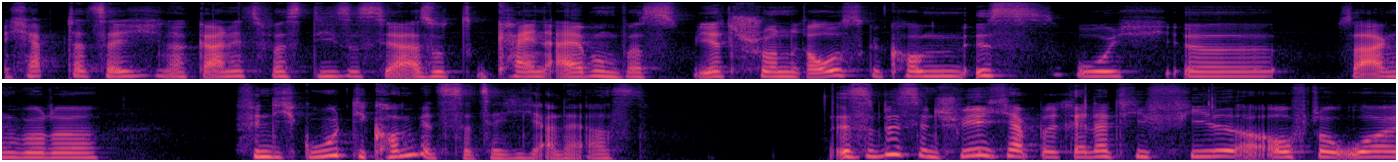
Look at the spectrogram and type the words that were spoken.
Ich habe tatsächlich noch gar nichts, was dieses Jahr, also kein Album, was jetzt schon rausgekommen ist, wo ich äh, sagen würde, finde ich gut. Die kommen jetzt tatsächlich alle erst ist ein bisschen schwierig. Ich habe relativ viel auf der Uhr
